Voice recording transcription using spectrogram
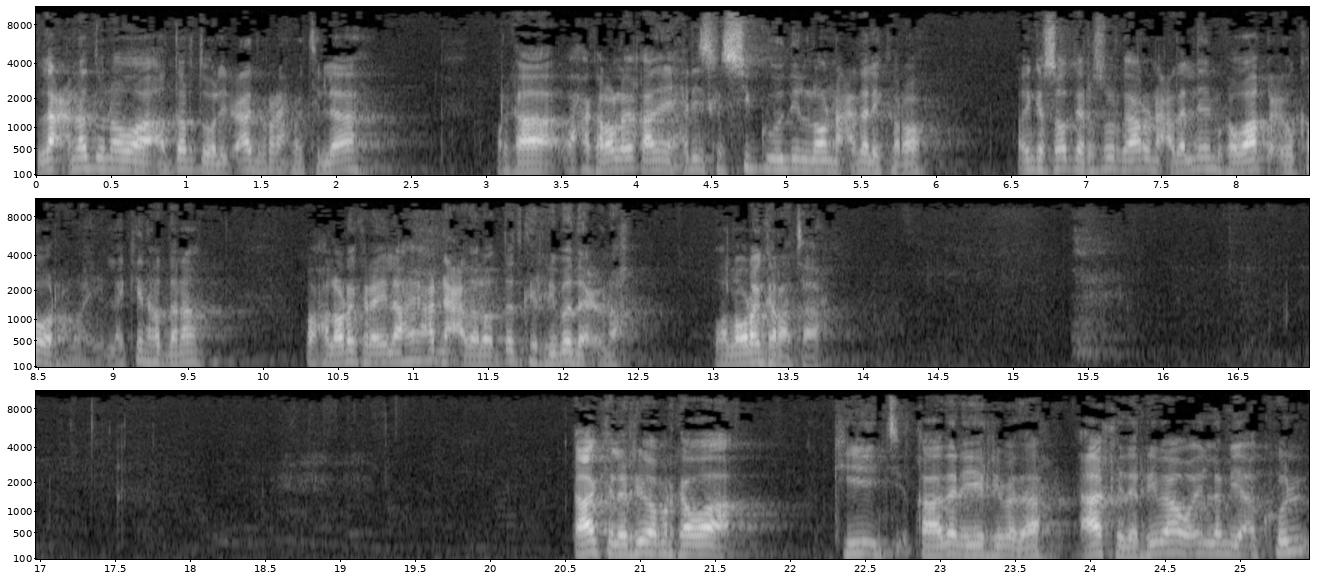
Lacnaduna waa adardu walibcaad min raxmat illah marka waxaa kaloo laga qaadanaya xadiiska si guud in loo nacdali karo. Oo inkastoo dee rasuulka aanu nacdalin imika waaqic uu ka warramay laakiin haddana waxaa la odhan karaa ilaahay ha nacdalo dadka ribada cuna. Waa la odhan karaa taa. Aakil riba marka waa kii qaadanayay ribada. Aakid riba wain lam yakul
